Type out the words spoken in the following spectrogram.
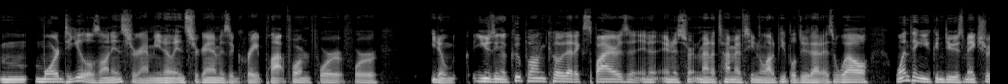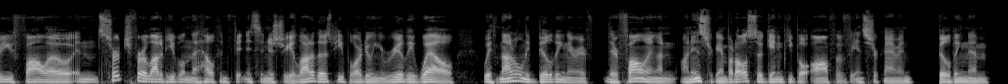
m- more deals on Instagram. You know, Instagram is a great platform for for you know, using a coupon code that expires in a, in a certain amount of time. I've seen a lot of people do that as well. One thing you can do is make sure you follow and search for a lot of people in the health and fitness industry. A lot of those people are doing really well with not only building their their following on, on Instagram, but also getting people off of Instagram and building them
